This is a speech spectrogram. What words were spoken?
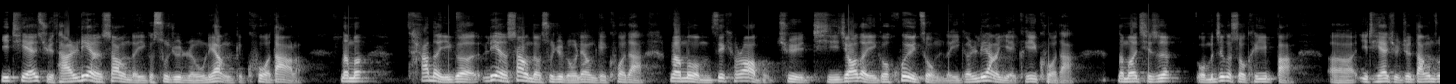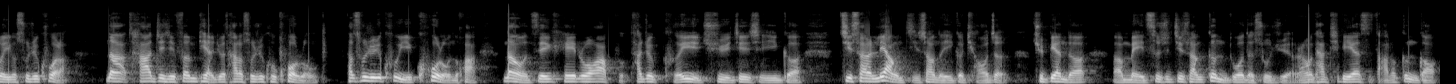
ETH 它链上的一个数据容量给扩大了，那么。它的一个链上的数据容量给扩大，那么我们 zkRob 去提交的一个汇总的一个量也可以扩大。那么其实我们这个时候可以把呃 ETH 就当做一个数据库了。那它进行分片，就它的数据库扩容。它数据库一扩容的话，那我 zk rollup 它就可以去进行一个计算量级上的一个调整，去变得呃每次去计算更多的数据，然后它 TPS 达到更高，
